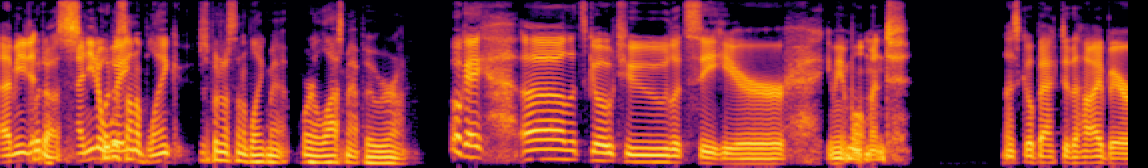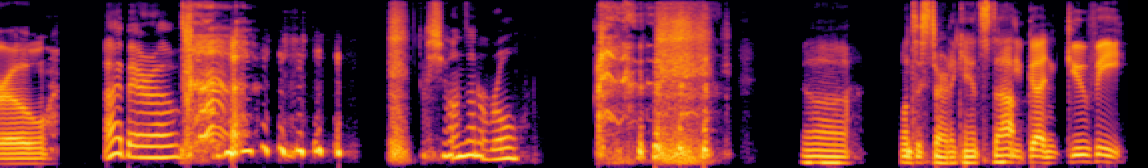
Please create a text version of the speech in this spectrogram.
I mean, Put us. I need a put way- us on a blank. Just put us on a blank map. We're the last map that we were on. okay. Uh, let's go to. Let's see here. Give me a moment. Let's go back to the high barrow. Hi, Barrow. Sean's on a roll. uh, once I start, I can't stop. You've gotten goofy.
